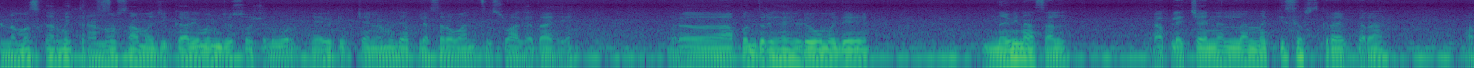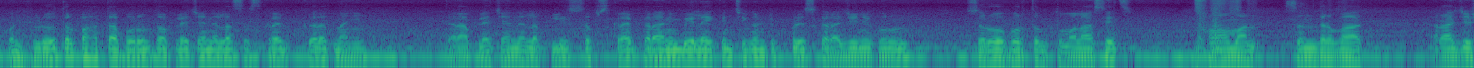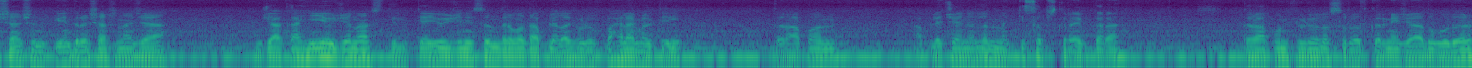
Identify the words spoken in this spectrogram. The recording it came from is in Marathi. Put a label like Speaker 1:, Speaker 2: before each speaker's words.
Speaker 1: तर नमस्कार मित्रांनो सामाजिक कार्य म्हणजे सोशल वर्क ह्या यूट्यूब चॅनलमध्ये आपल्या सर्वांचं स्वागत आहे. तर आपण जर ह्या व्हिडिओमध्ये नवीन असाल तर आपल्या चॅनलला नक्की सबस्क्राईब करा. आपण व्हिडिओ तर पाहता परंतु आपल्या चॅनलला सबस्क्राईब करत नाही तर आपल्या चॅनलला प्लीज सबस्क्राईब करा आणि बेल आयकनची घंटी प्रेस करा जेणेकरून सर्वप्रथम तुम्हाला असेच हवामान संदर्भात राज्य शासन केंद्र शासनाच्या ज्या काही योजना असतील त्या योजनेसंदर्भात आपल्याला व्हिडिओ पाहायला मिळतील. तर आपण आपल्या चॅनलला नक्की सबस्क्राईब करा. तर आपण व्हिडिओला सुरुवात करण्याच्या अगोदर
